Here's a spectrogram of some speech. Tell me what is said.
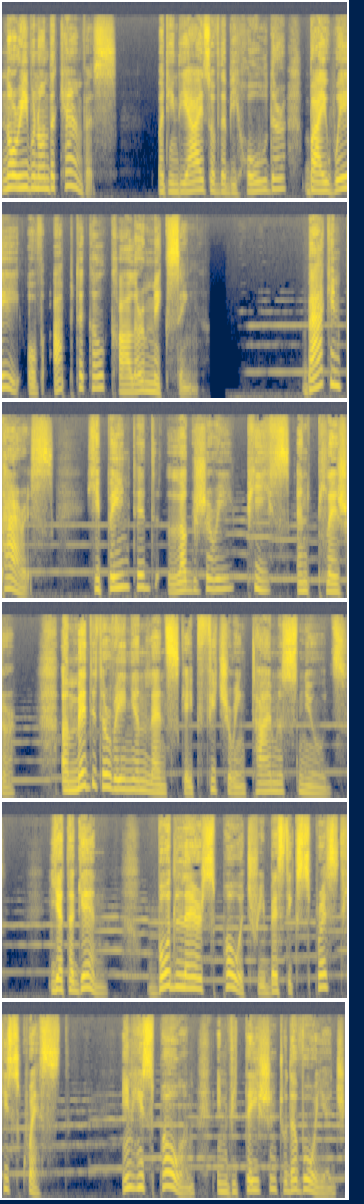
nor even on the canvas, but in the eyes of the beholder by way of optical color mixing. Back in Paris, he painted luxury, peace, and pleasure, a Mediterranean landscape featuring timeless nudes. Yet again, Baudelaire's poetry best expressed his quest. In his poem, Invitation to the Voyage,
